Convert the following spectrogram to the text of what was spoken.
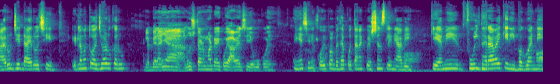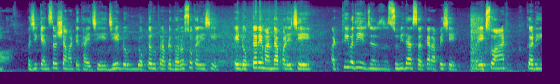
મારું જે ડાયરો છે એટલામાં તો અજવાળું કરું. એટલે બેન અહીંયા અનુષ્ઠાન માટે કોઈ આવે છે એવું કોઈ? અહીંયા છે ને કોઈ પણ બધા પોતાના ક્વેશ્ચન્સ લઈને આવે કે અમે ફૂલ ધરાવાય કે નહીં ભગવાનને? પછી કેન્સર શા માટે થાય છે? જે ડૉક્ટર ઉપર આપણે ભરોસો કરીએ છીએ એ ડૉક્ટરે માંદા પડે છે આટલી બધી સુવિધા સરકાર આપે છે. એકસો આઠ કરી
